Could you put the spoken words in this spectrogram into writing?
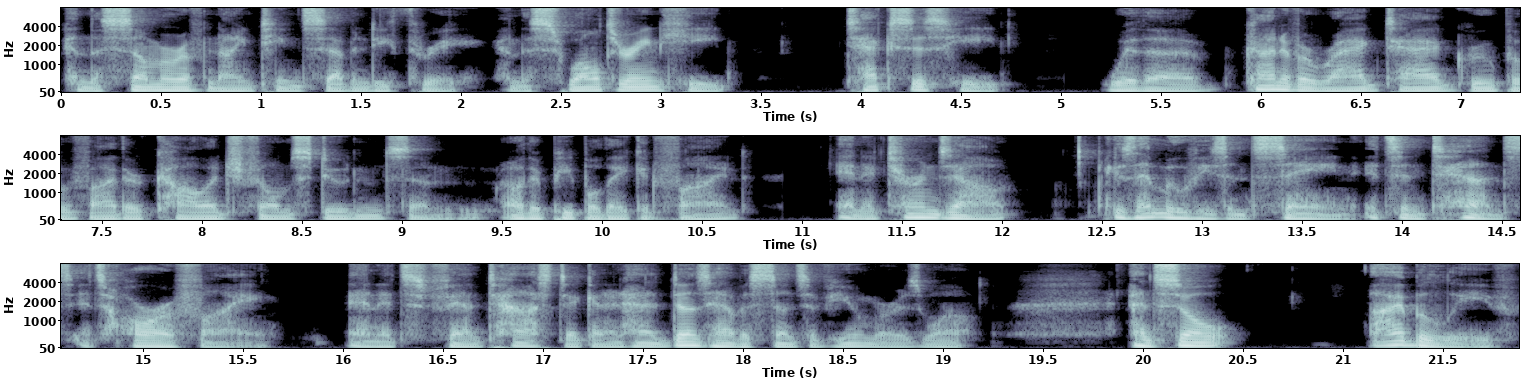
in the summer of 1973 in the sweltering heat, Texas heat, with a kind of a ragtag group of either college film students and other people they could find. And it turns out, because that movie's insane, it's intense, it's horrifying, and it's fantastic, and it, does have a sense of humor as well. And so I believe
